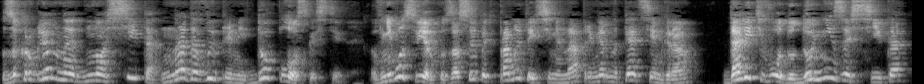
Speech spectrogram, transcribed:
Закругленное дно сита надо выпрямить до плоскости. В него сверху засыпать промытые семена, примерно 5-7 грамм. Долить воду до низа сита,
